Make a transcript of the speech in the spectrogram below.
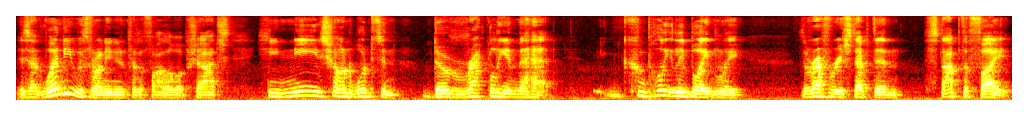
is that when he was running in for the follow up shots, he kneed Sean Woodson directly in the head, completely blatantly. The referee stepped in, stopped the fight,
